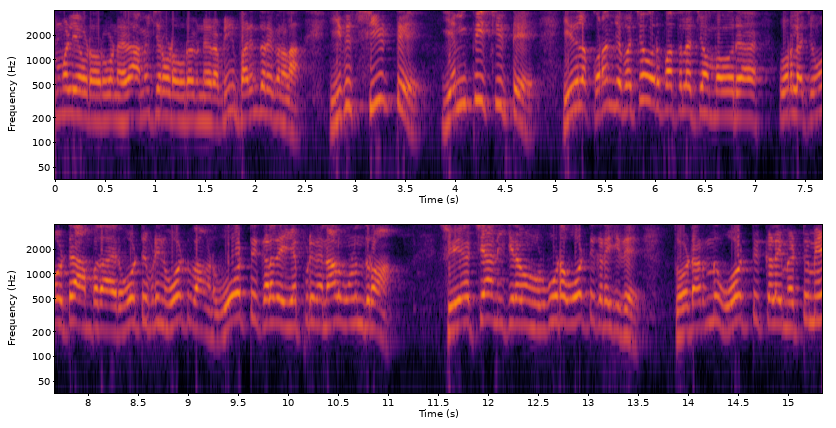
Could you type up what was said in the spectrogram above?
எம்எல்ஏவோட உறவினர் அமைச்சரோட உறவினர் அப்படின்னு பரிந்துரை பண்ணலாம். இது சீட்டு எம்பி சீட்டு. இதில் குறைஞ்சபட்சம் ஒரு பத்து லட்சம் ஒரு ஒரு லட்சம் ஓட்டு ஐம்பதாயிரம் ஓட்டு இப்படின்னு ஓட்டு வாங்கணும். ஓட்டு கலதை எப்படி வேணாலும் உழுந்துரும் சுயேட்சையாக நிற்கிறவங்களுக்கு கூட ஓட்டு கிடைக்குது. தொடர்ந்து ஓட்டுக்களை மட்டுமே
